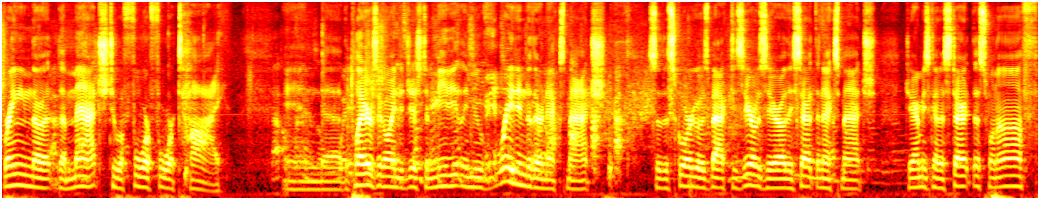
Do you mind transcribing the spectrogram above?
bringing the, the match to a 4-4 tie. And uh, the players are going to just immediately move right into their next match. So the score goes back to 0-0. They start the next match. Jeremy's going to start this one off.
